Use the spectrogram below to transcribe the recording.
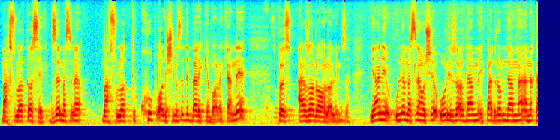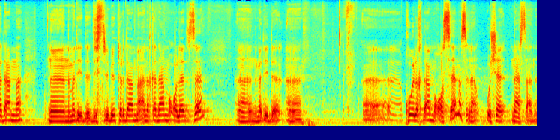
mahsulotni olsak biza masalan mahsulotni ko'p olishimizda baraka bor ekanda то есть arzonroq ola olamiz ya'ni ular masalan o'sha o'rizordanmi ipodromdanmi anaqadanmi e, nima deydi distribyutordanmi anaqadanmi olsa e, nima deydi e, qo'yliqdanmi olsa masalan o'sha narsani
